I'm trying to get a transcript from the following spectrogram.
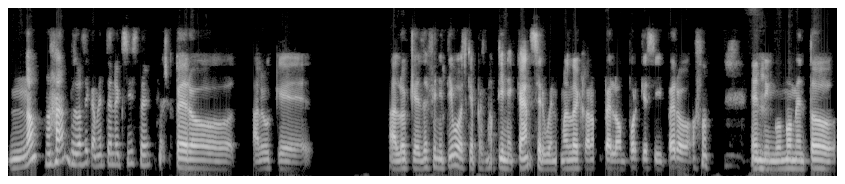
No, ajá, pues básicamente no existe, pero algo que algo que es definitivo es que pues no tiene cáncer, güey, nomás lo dejaron pelón porque sí, pero en ningún momento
